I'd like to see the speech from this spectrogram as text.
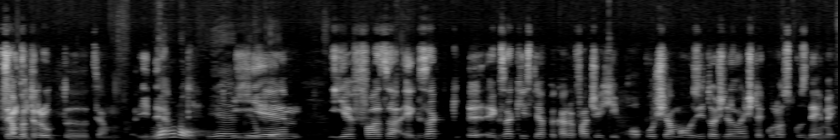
ți-am întrerupt ți-am ideea. nu, nu, nu, e, e, e, ok. e faza, exact, exact chestia pe care o face hip-hop-ul și am auzit-o și de la niște cunoscuți de-ai mei.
